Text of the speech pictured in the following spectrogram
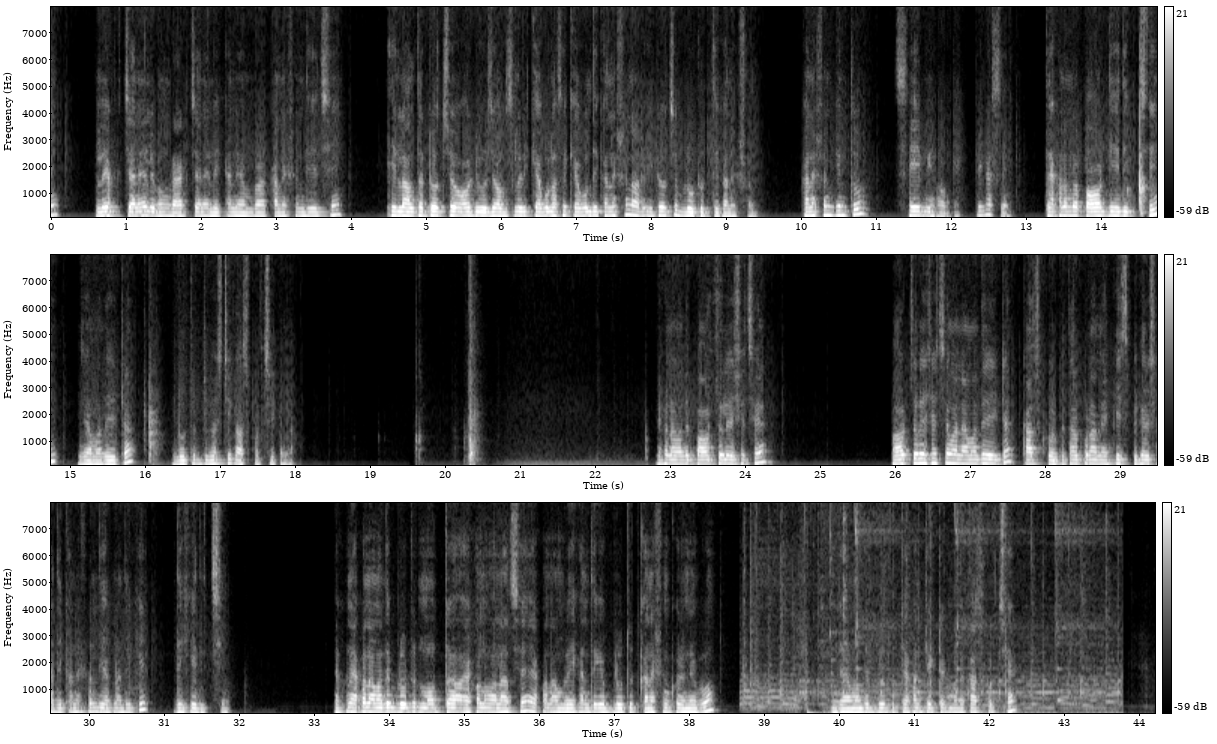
লেফট চ্যানেল এবং রাইট চ্যানেল এখানে আমরা কানেকশন দিয়েছি। এই লাল তারটা হচ্ছে অডিও যে অক্সিলারি কেবল আছে কেবল দিয়ে কানেকশন আর এটা হচ্ছে ব্লুটুথ দিয়ে কানেকশন কানেকশন কিন্তু সেমই হবে, ঠিক আছে? তো এখন আমরা পাওয়ার দিয়ে দিচ্ছি যে আমাদের এটা ব্লুটুথ ডিভাইসটি কাজ করছে কিনা। দেখুন, আমাদের পাওয়ার চলে এসেছে। পাওয়ার চলে এসেছে মানে আমাদের এইটা কাজ করবে। তারপর আমি একটা স্পিকারের সাথে কানেকশন দিয়ে আপনাদেরকে দেখিয়ে দিচ্ছি। এখন এখন আমাদের ব্লুটুথ মোডটা এখন অন আছে। এখন আমরা এখান থেকে ব্লুটুথ কানেকশন করে নেব। যে আমাদের ব্লুটুথটা এখন ঠিকঠাক মতো কাজ করছে।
